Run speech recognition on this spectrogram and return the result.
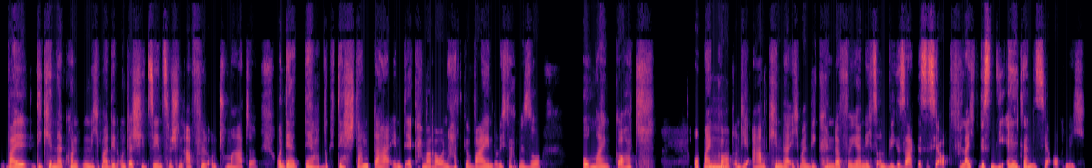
weil die Kinder konnten nicht mal den Unterschied sehen zwischen Apfel und Tomate. Und der, der der stand da in der Kamera und hat geweint. Und ich dachte mir so, oh mein Gott, oh mein mhm. Gott, und die armen Kinder, ich meine, die können dafür ja nichts. Und wie gesagt, es ist ja auch, vielleicht wissen die Eltern das ja auch nicht.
